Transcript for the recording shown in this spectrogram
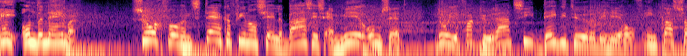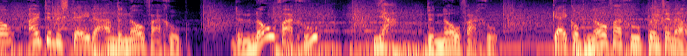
Hey ondernemer, zorg voor een sterke financiële basis en meer omzet door je facturatie, debiteurenbeheer of incasso uit te besteden aan de Nova Groep. De Nova Groep? Ja, de Nova Groep. Kijk op novagroep.nl.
